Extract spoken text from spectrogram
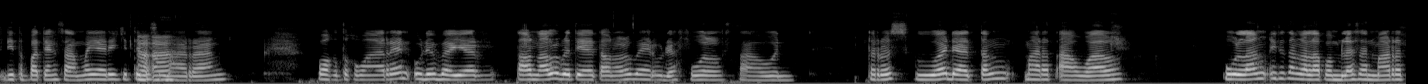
di tempat yang sama ya Ri kita di Uh-uh. Semarang. Waktu kemarin udah bayar tahun lalu berarti ya tahun lalu bayar udah full setahun. Terus gua datang Maret awal pulang itu tanggal 18-an Maret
